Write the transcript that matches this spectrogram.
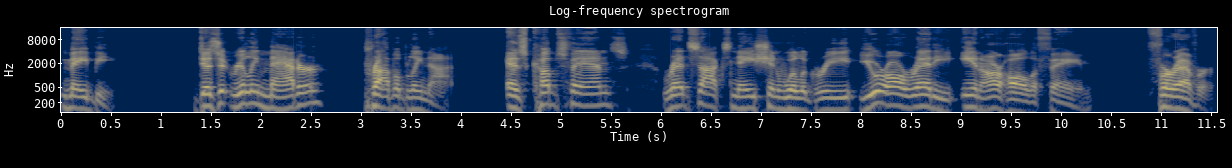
maybe. Does it really matter? Probably not. As Cubs fans, Red Sox Nation will agree you're already in our Hall of Fame forever.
